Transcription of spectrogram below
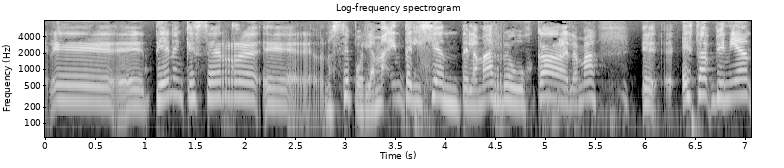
eh, eh, tienen que ser, no sé, pues la más inteligente, la más rebuscada, la más... esta venía,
